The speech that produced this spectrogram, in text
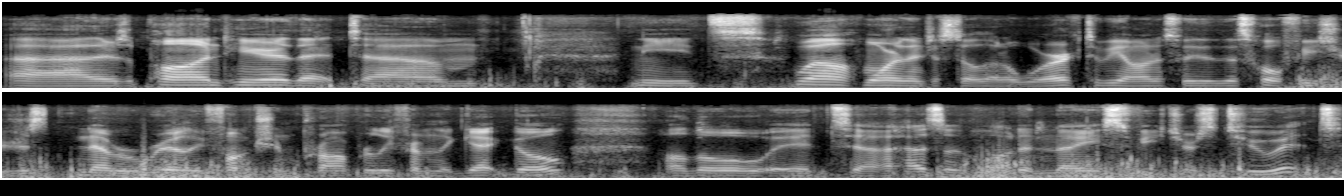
Uh, there's a pond here that um, needs, well, more than just a little work, to be honest with you. This whole feature just never really functioned properly from the get-go, although it uh, has a lot of nice features to it.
